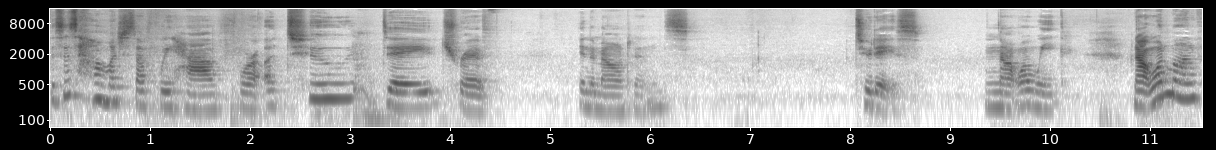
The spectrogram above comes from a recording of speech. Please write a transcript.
This is how much stuff we have for a two-day trip in the mountains. Two days. Not one week. Not one month.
